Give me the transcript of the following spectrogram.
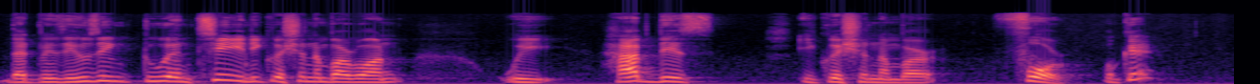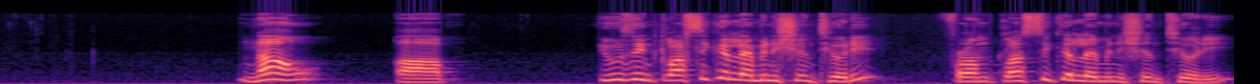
that means using 2 and 3 in equation number 1 we have this equation number 4. Okay. Now, uh, using classical lamination theory from classical lamination theory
